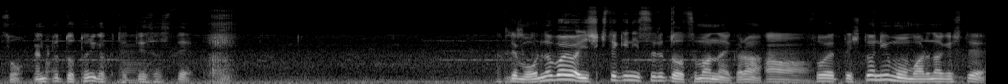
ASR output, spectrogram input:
そう。インプットをとにかく徹底させてでも俺の場合は意識的にするとつまんないからそうやって人にも丸投げして。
